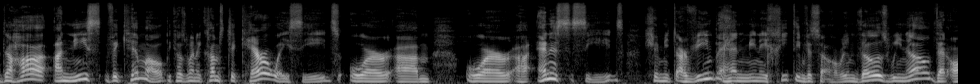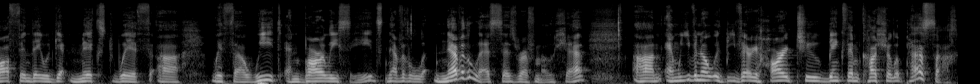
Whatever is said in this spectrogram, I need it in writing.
Daha anis vikimo, because when it comes to caraway seeds or um, or uh, anise seeds, shemitarvim behen minechitim v'saorim, those we know that often they would get mixed with uh, with uh, wheat and barley seeds. Nevertheless, nevertheless says Rav Moshe, um, and we even know it would be very hard to make them kosher Pesach.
